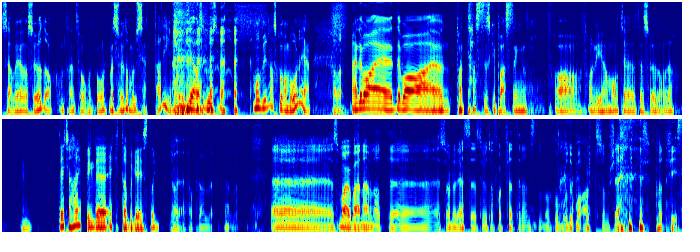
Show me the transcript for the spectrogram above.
serverer Søder omtrent for et mål. Men Søder må jo sette de. Må, begynne å skåre mål igjen. Men det var, eh, det var fantastiske pasning fra, fra Nyhammer til, til Søder der. Det er ikke hyping, det er ekte begeistring. Ja, ja, ja, for alle. For alle. Eh, så må jeg jo bare nevne at eh, Søren Reise ser ut til å fortsette tendensen med å få hodet på alt som skjer, på et vis.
